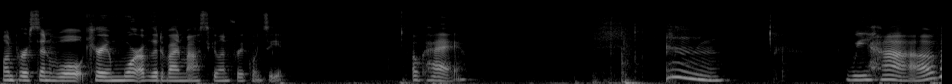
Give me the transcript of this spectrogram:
one person will carry more of the divine masculine frequency. Okay. we have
